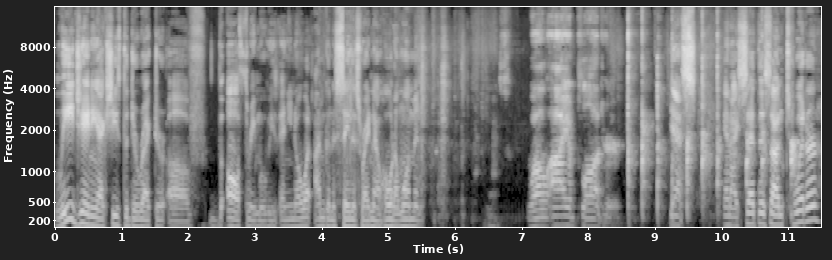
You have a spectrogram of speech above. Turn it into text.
Leigh Janiak, she's the director of the, all three movies. And you know what? I'm gonna say this right now. Hold on one minute. Well, I applaud her. Yes. And I said this on Twitter.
